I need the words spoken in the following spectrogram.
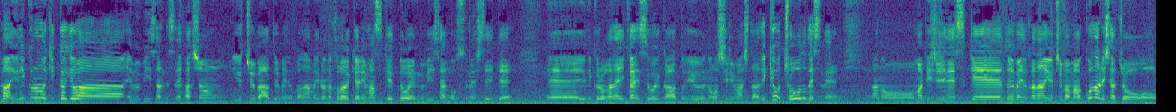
まあユニクロのきっかけは MB さんですね。ファッション YouTuber と言えばいいのかな、まあ、いろんな肩書きありますけど MB さんがおすすめしていて、えーユニクロがねいかにすごいかというのを知りました。で今日ちょうどですねあのーまあ、ビジネス系といえばいいのかな。YouTuber まこなり社長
